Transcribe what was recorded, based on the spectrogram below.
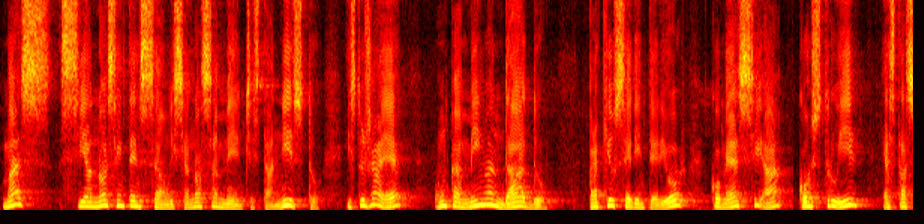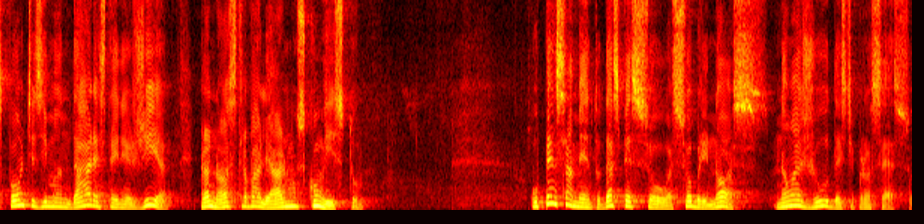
Mas se a nossa intenção e se a nossa mente está nisto, isto já é um caminho andado para que o ser interior comece a construir estas pontes e mandar esta energia para nós trabalharmos com isto. O pensamento das pessoas sobre nós não ajuda este processo.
